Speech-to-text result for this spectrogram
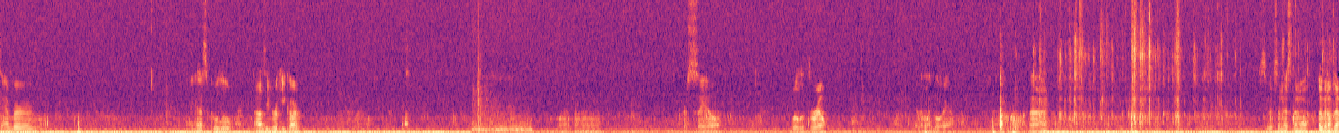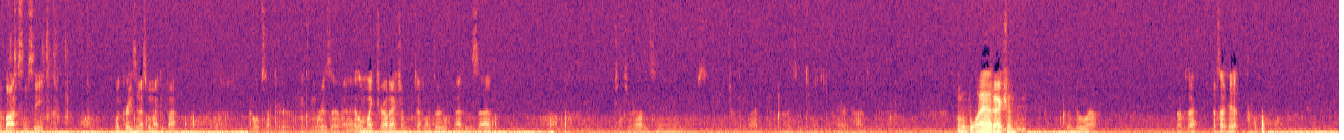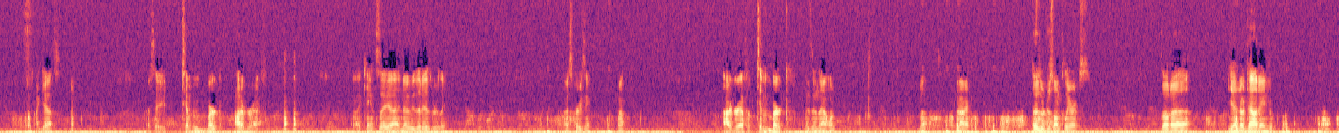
Sandberg. Yeah, that's a cool little Ozzy rookie card. Uh, For sale. Will the Thrill. Evan Longoria. Alright. See what's in this, then we'll open up that box and see what craziness we might could find. Cole Tucker, Anthony Rizzo, eh, a little Mike Trout action. Definitely throw that to the side. Jackie Robinson, Charlie Black, Rizzo Kane, Eric Hosmer, Vlad action. Lindor. What was that? That's a hit. I guess. That's a Tim Burke autograph. I can't say I know who that is really. That's crazy. Well, autograph of Tim Burke is in that one. But, alright. Those are just on clearance. Thought, uh, yeah, no doubt, Angel.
